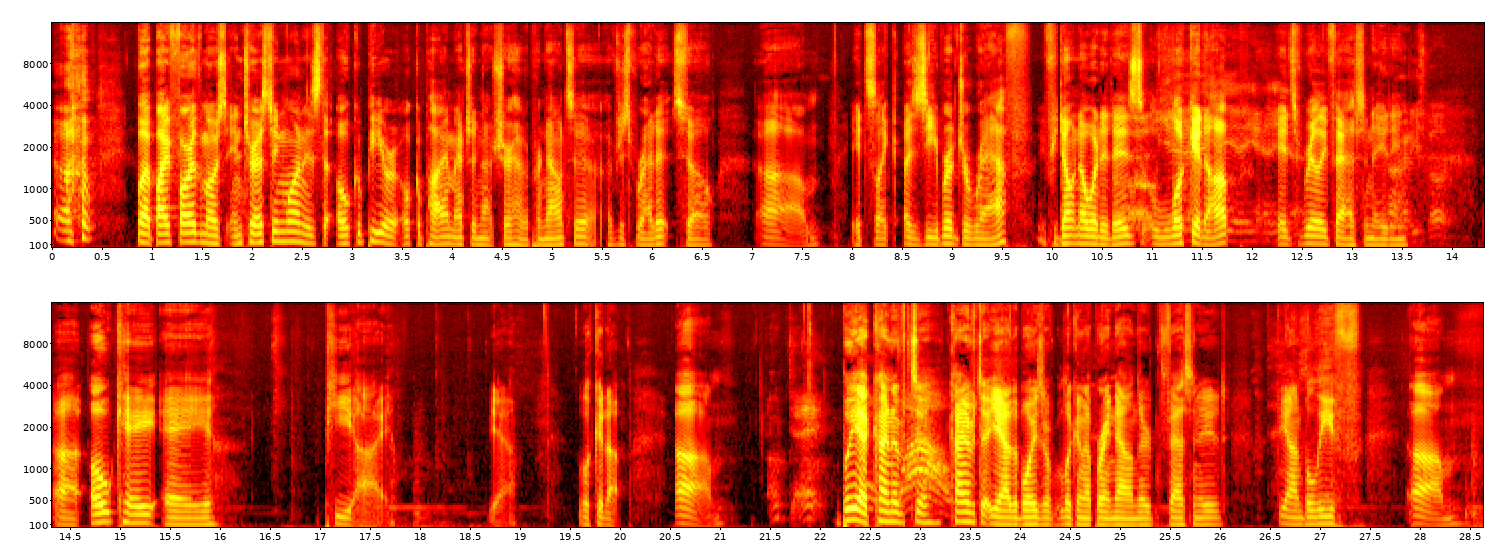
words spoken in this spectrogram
yeah. Um, but by far the most interesting one is the Okapi or Okapi. I'm actually not sure how to pronounce it. I've just read it. So um, it's like a zebra giraffe. If you don't know what it is, look it up. It's really fascinating. Uh, O K A P I. Yeah. Look it up. Um, Oh dang. but yeah, kind of to kind of to yeah, the boys are looking up right now and they're fascinated beyond belief. Um,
